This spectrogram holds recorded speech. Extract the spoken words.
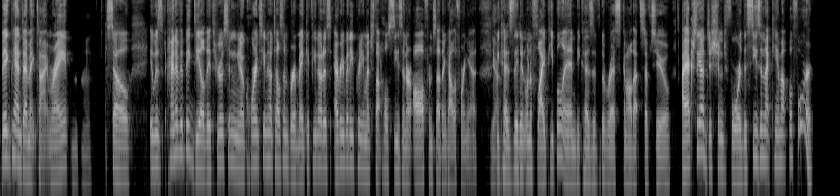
big pandemic time, right? Mhm. So it was kind of a big deal. They threw us in, you know, quarantine hotels in Burbank. If you notice, everybody pretty much that whole season are all from Southern California Yeah. because they didn't want to fly people in because of the risk and all that stuff too. I actually auditioned for the season that came out before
